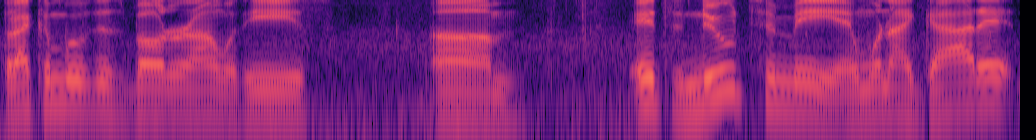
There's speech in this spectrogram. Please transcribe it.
but i can move this boat around with ease. Um, it's new to me and when i got it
